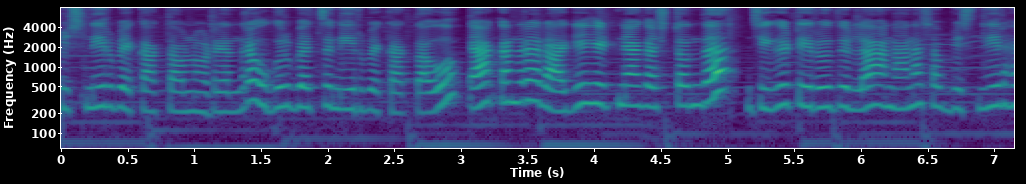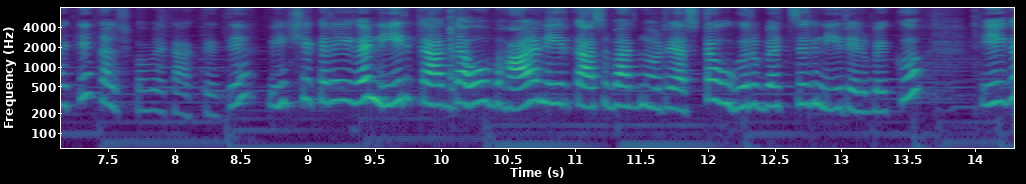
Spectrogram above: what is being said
ಬಿಸಿನೀರು ಬೇಕಾಗ್ತಾವ ನೋಡ್ರಿ, ಅಂದ್ರೆ ಉಗುರು ಬೆಚ್ಚ ನೀರು ಬೇಕಾಗ್ತಾವು. ಯಾಕಂದ್ರೆ ರಾಗಿ ಹಿಟ್ನ್ಯಾಗ ಅಷ್ಟೊಂದ ಜಿಗಿಟ್ ಇರುವುದಿಲ್ಲ ನಾನು ಸ್ವಲ್ಪ ಬಿಸಿನೀರು ಹಾಕಿ ಕಲ್ಸ್ಕೋಬೇಕಾಗ್ತೈತಿ. ವೀಕ್ಷಕರೇ, ಈಗ ನೀರು ಕಾದ್ದಾವು ಭಾಳ ನೀರು ಕಾಸಬಾರ್ದು ನೋಡ್ರಿ, ಅಷ್ಟ ಉಗುರು ಬೆಚ್ಚಗೆ ನೀರು ಇರಬೇಕು. ಈಗ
